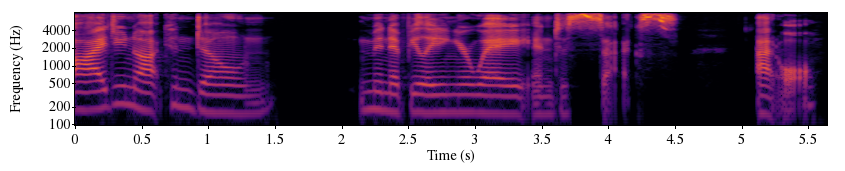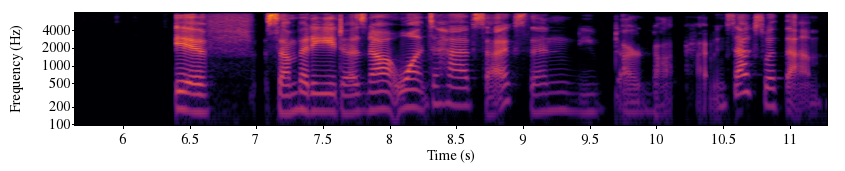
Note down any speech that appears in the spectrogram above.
I do not condone manipulating your way into sex at all. If somebody does not want to have sex, then you are not having sex with them.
